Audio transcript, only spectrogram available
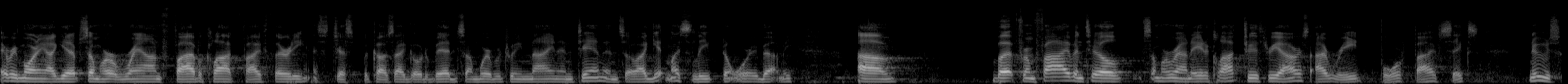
every morning I get up somewhere around 5 o'clock, 5.30. It's just because I go to bed somewhere between 9 and 10, and so I get my sleep. Don't worry about me. Um, but from 5 until somewhere around 8 o'clock, two three hours, I read four, five, six news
